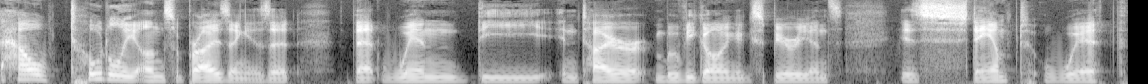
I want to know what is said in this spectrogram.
how totally unsurprising is it that when the entire movie going experience is stamped with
